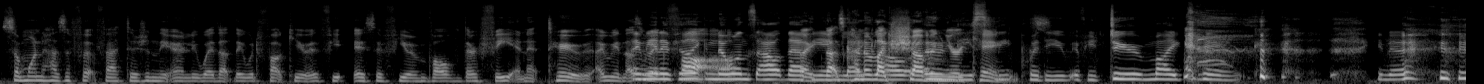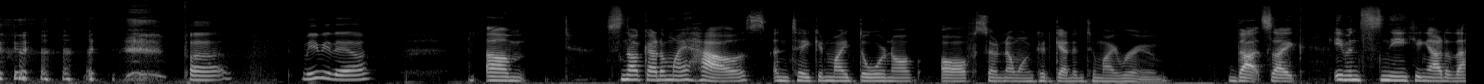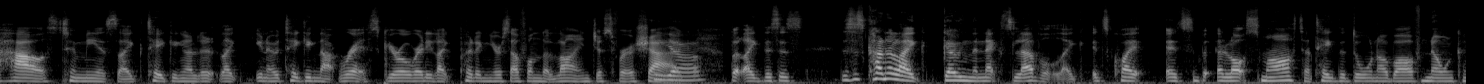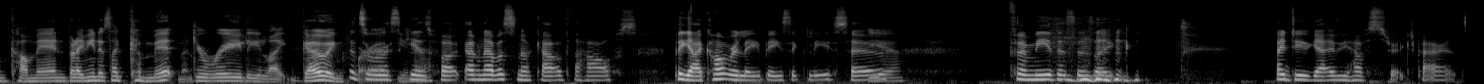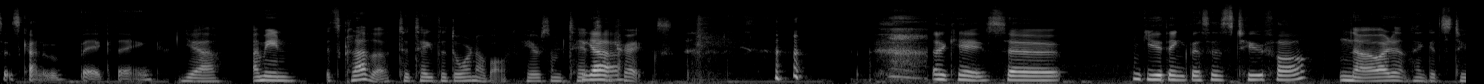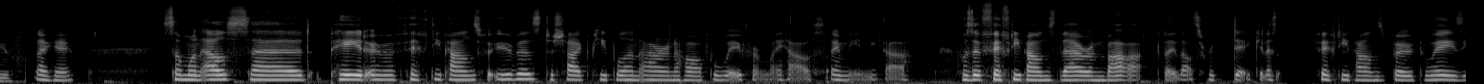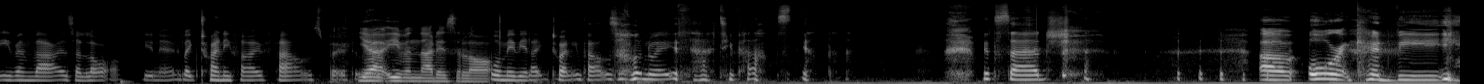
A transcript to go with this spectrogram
someone has a foot fetish and the only way that they would fuck you if you, is if you involve their feet in it too. I mean, that's I a mean, I feel like no one's out there Like, being that's like, kind of like "I'll shoving your only sleep with you if you do my kink. you know. but maybe they are. um snuck out of my house and taken my doorknob off so no one could get into my room. That's like even sneaking out of the house to me is like taking a little like you know taking that risk. You're already like putting yourself on the line just for a shag. Yeah. But like this is this is kind of like going the next level. Like it's quite it's a lot smarter. Take the doorknob off, no one can come in. But I mean, it's like commitment. You're really like going for It's it. risky you know? as fuck. I've never snuck out of the house. But yeah, I can't relate basically. So Yeah. For me, this is like. I do get if you have strict parents, it's kind of a big thing. Yeah. I mean, it's clever to take the doorknob off. Here's some tips Yeah. and tricks. Okay, so you think this is too far? No, I don't think it's too. far. Okay. Someone else said paid over fifty pounds for Ubers to shag people an hour and a half away from my house. I mean, yeah. Was it fifty pounds there and back? Like that's ridiculous. Fifty pounds both ways, even that is a lot, you know, like twenty five pounds both ways. yeah, even that is a lot. Or maybe like twenty pounds one way, thirty pounds the other. With surge. Uh, or it could be.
